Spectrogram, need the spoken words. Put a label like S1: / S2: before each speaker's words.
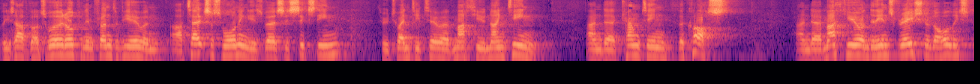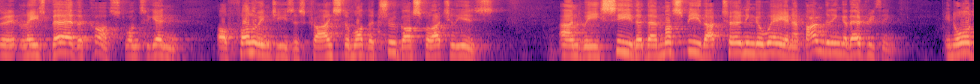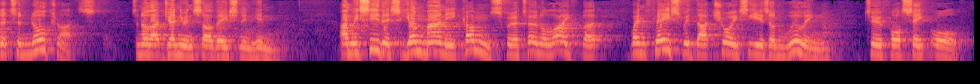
S1: Please have God's word open in front of you, and our text this morning is verses 16 through 22 of Matthew 19, and uh, counting the cost. And uh, Matthew, under the inspiration of the Holy Spirit, lays bare the cost once again of following Jesus Christ and what the true gospel actually is. And we see that there must be that turning away and abandoning of everything in order to know Christ, to know that genuine salvation in Him. And we see this young man, he comes for eternal life, but when faced with that choice, he is unwilling to forsake all.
